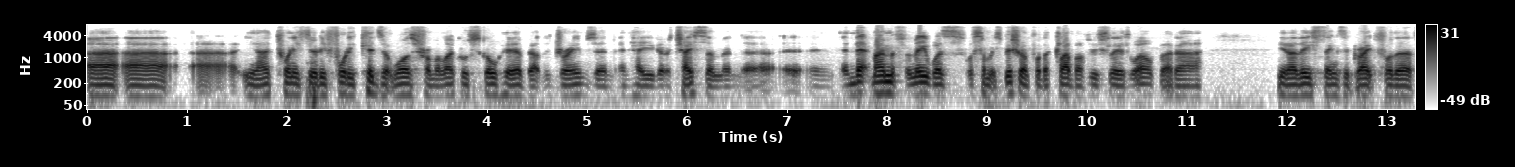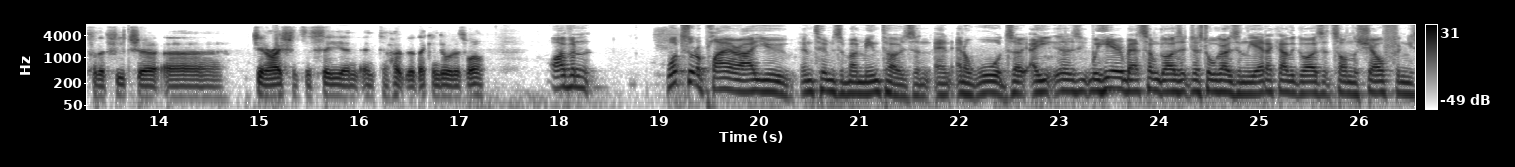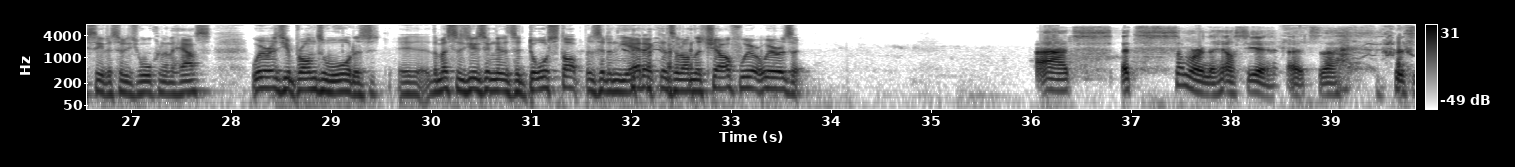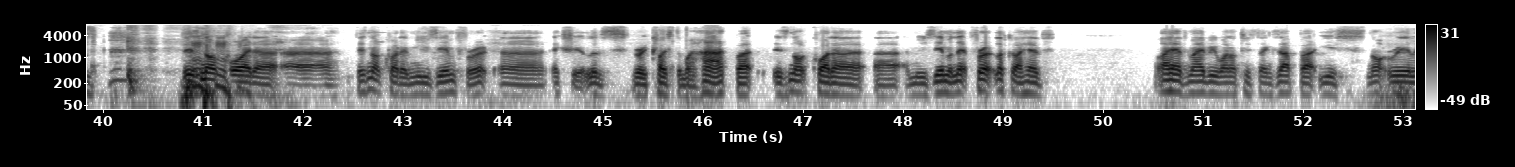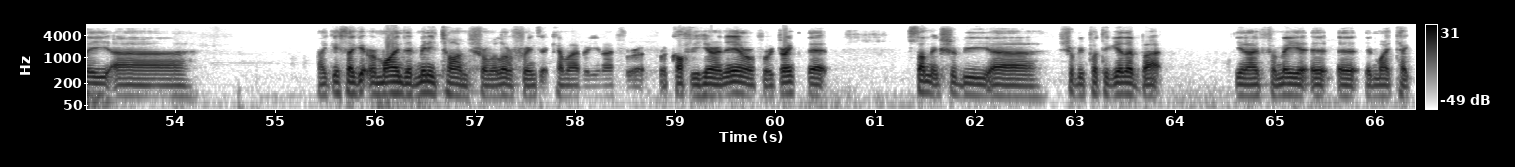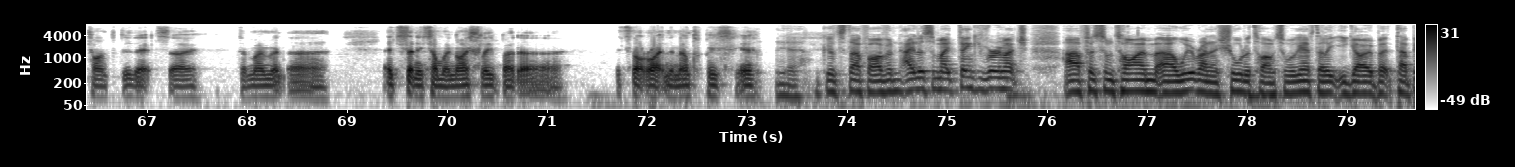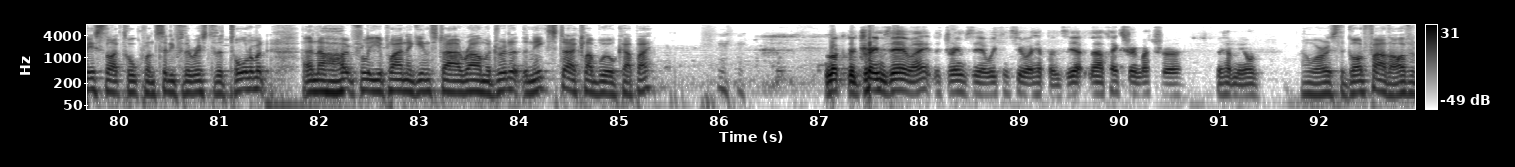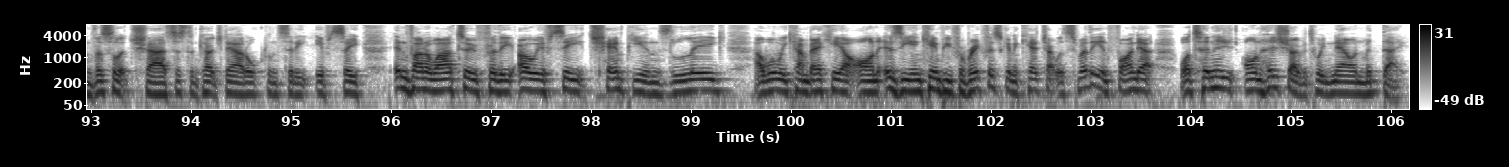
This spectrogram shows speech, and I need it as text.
uh, uh, uh, you know, 20, 30, 40 kids it was from a local school here about the dreams and, and how you got to chase them. And, uh, and, and that moment for me was, was something special for the club, obviously, as well. But, uh, you know, these things are great for the, for the future generations to see and, and to hope that they can do it as well. Ivan, what sort of player are you in terms of mementos and, and, and awards? You, we hear about some guys that just all goes in the attic, other guys it's on the shelf and you see it as soon as you walk into the house. Where is your bronze award? Is uh, the missus using it as a doorstop? Is it in the attic? is it on the shelf? Where where is it? Uh, it's it's somewhere in the house. Yeah, it's uh, there's not quite a uh, there's not quite a museum for it. Uh, actually, it lives very close to my heart, but there's not quite a, a museum on that for it. Look, I have I have maybe one or two things up, but yes, not really. Uh, I guess I get reminded many times from a lot of friends that come over, you know, for a, for a coffee here and there or for a drink that something should be uh, should be put together. But you know, for me, it, it, it might take time to do that. So at the moment uh, it's sitting somewhere nicely, but uh, it's not right in the mantelpiece. Yeah. Yeah. Good stuff, Ivan. Hey, listen, mate, thank you very much uh, for some time. Uh, we're running shorter time, so we're going to have to let you go. But uh, best of luck to Auckland City for the rest of the tournament. And uh, hopefully you're playing against uh, Real Madrid at the next uh, Club World Cup, eh? Look, the dream's there, mate. The dream's there. We can see what happens. Yeah. No, thanks very much for, for having me on. No worries. The Godfather, Ivan Vicelich, uh, assistant coach now at Auckland City FC in Vanuatu for the OFC Champions League. Uh, when we come back here on Izzy and Kempy for breakfast, going to catch up with Smithy and find out what's his, on his show between now and midday.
